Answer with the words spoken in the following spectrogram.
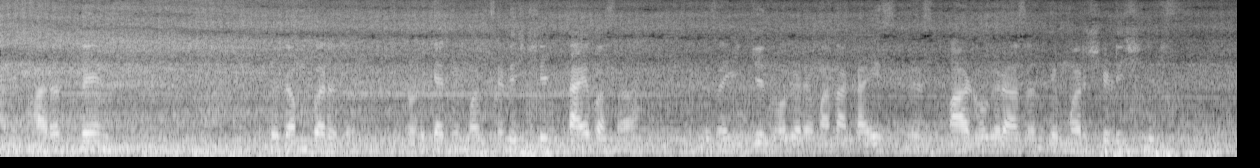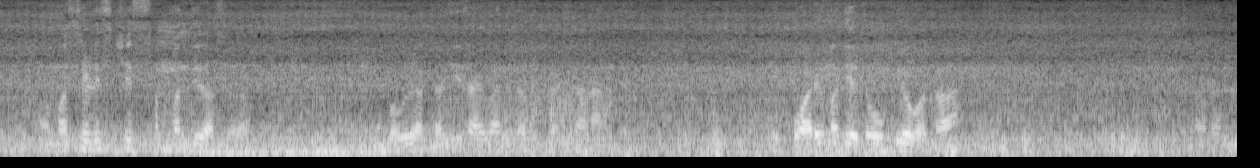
आणि भारत बँक ते डंपर येतं. थोडक्यात ही मर्सिडीजची टाईप असा. त्याचा इंजिन वगैरे म्हणा काही पार्ट वगैरे असतात ते मर्सिडीजशी मर्सिडीजशीच संबंधित असतं बघू शकता ती साहेबांचा करताना एक क्वारीमध्ये याचा उपयोग होता. कारण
